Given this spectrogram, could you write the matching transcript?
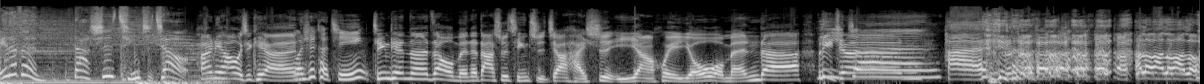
8 of them. 大师，请指教。嗨，你好，我是 Kian，我是可晴。今天呢，在我们的大师请指教还是一样，会有我们的丽珍。嗨，Hello，Hello，Hello。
